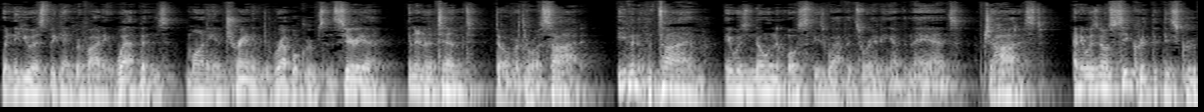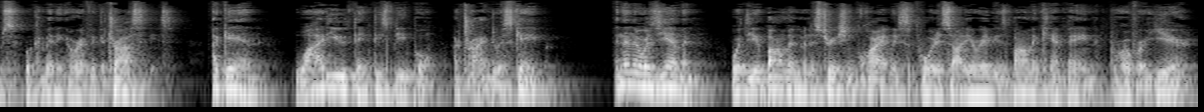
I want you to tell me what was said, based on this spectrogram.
when the U.S. began providing weapons, money, and training to rebel groups in Syria in an attempt to overthrow Assad? Even at the time, it was known that most of these weapons were ending up in the hands of jihadists. And it was no secret that these groups were committing horrific atrocities. Again, why do you think these people are trying to escape? And then there was Yemen, where the Obama administration quietly supported Saudi Arabia's bombing campaign for over a year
